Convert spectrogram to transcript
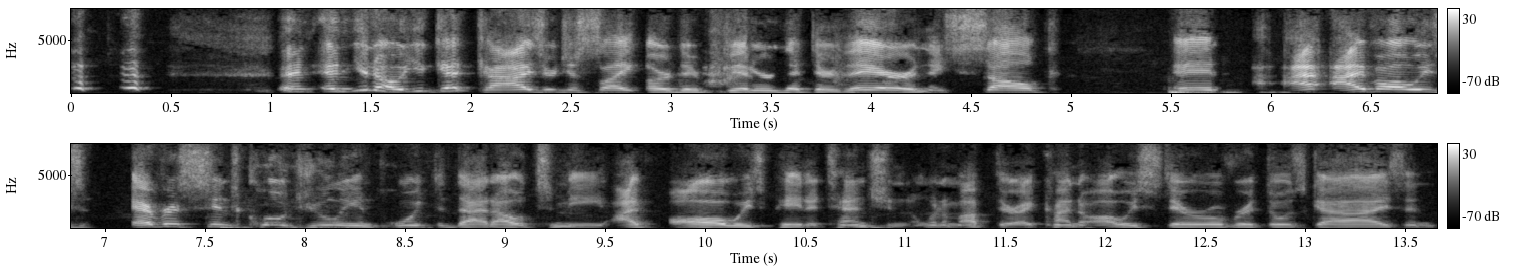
and and you know, you get guys are just like, or they're bitter that they're there and they sulk. And I, I've always, ever since Claude Julien pointed that out to me, I've always paid attention when I'm up there. I kind of always stare over at those guys and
